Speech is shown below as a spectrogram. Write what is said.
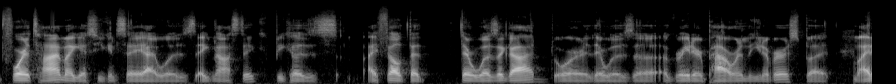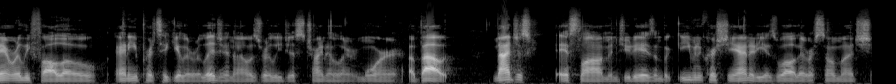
for a time, I guess you can say I was agnostic because I felt that there was a God or there was a, a, greater power in the universe, but I didn't really follow any particular religion. I was really just trying to learn more about not just Islam and Judaism, but even Christianity as well. There was so much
